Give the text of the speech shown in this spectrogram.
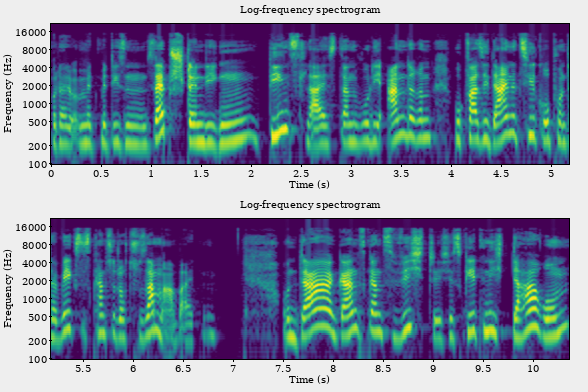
oder mit, mit diesen selbstständigen Dienstleistern, wo die anderen, wo quasi deine Zielgruppe unterwegs ist, kannst du doch zusammenarbeiten. Und da ganz, ganz wichtig, es geht nicht darum,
